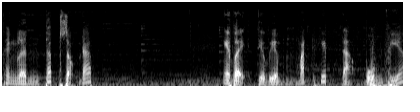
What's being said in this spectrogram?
Thanh lần thấp giọng đáp. Nghe vậy, tiêu viêm mắt híp đạo bốn phía.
